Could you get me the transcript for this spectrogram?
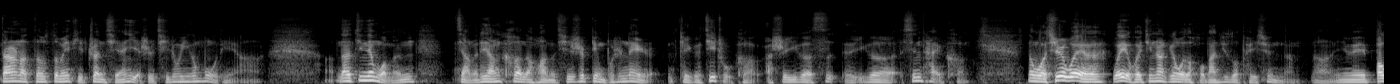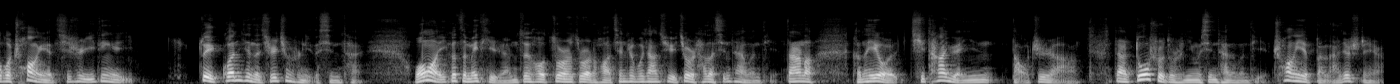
当然了，做自媒体赚钱也是其中一个目的啊。那今天我们讲的这堂课的话呢，其实并不是内容这个基础课啊，是一个思呃一个心态课。那我其实我也我也会经常给我的伙伴去做培训的啊，因为包括创业，其实一定最关键的其实就是你的心态。往往一个自媒体人最后做着做着的话，坚持不下去，就是他的心态问题。当然了，可能也有其他原因导致啊，但多数都是因为心态的问题。创业本来就是这样，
